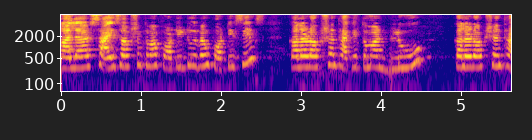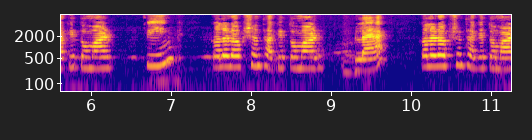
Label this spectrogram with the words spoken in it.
কালার সাইজ অপশন তোমার ফর্টি টু এবং ফর্টি সিক্স কালার অপশন থাকে তোমার ব্লু কালার অপশন থাকে তোমার পিঙ্ক কালার অপশন থাকে তোমার ব্ল্যাক কালার অপশন থাকে তোমার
